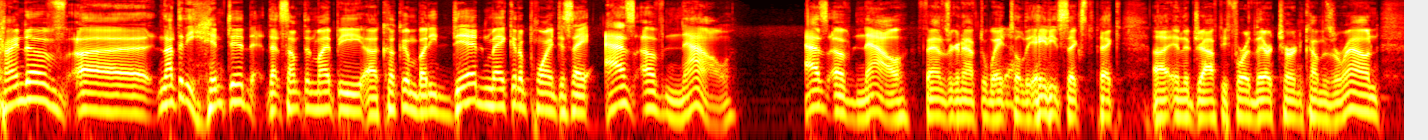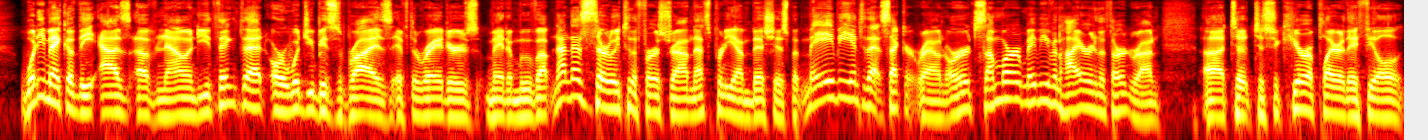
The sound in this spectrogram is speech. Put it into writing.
kind of uh, not that he hinted that something might be uh, cooking, but he did make it a point to say, as of now, as of now, fans are going to have to wait yeah. till the 86th pick uh, in the draft before their turn comes around. What do you make of the as of now? And do you think that, or would you be surprised if the Raiders made a move up, not necessarily to the first round, that's pretty ambitious, but maybe into that second round or somewhere, maybe even higher in the third round uh, to, to secure a player they feel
